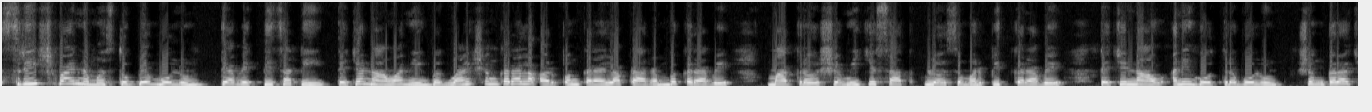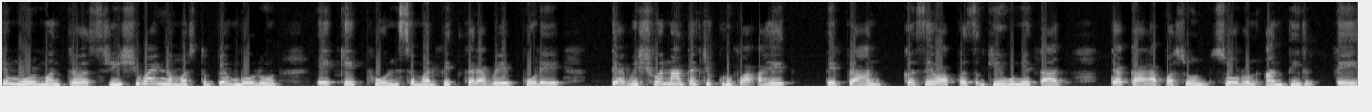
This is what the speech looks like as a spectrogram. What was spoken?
श्री शिवाय नमस्तुभ्य बोलून त्या व्यक्तीसाठी त्याच्या नावाने भगवान शंकराला अर्पण करायला प्रारंभ करावे. मात्र शमीचे सात फुलं समर्पित करावे. त्याचे नाव आणि गोत्र बोलून शंकराचे मूळ मंत्र श्री शिवाय नमस्तुभ्यम बोलून एक एक फूल समर्पित करावे. पुढे त्या विश्वनाथाची कृपा आहेत. ते प्राण कसे वापस घेऊन येतात? त्या काळापासून सोडून आणतील ते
